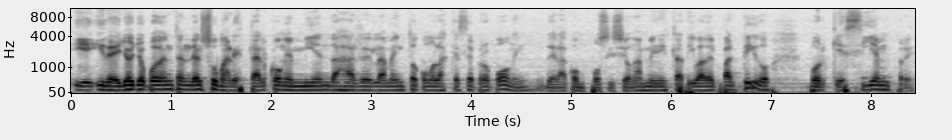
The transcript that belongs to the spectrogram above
Y, y de ello yo puedo entender su malestar con enmiendas al reglamento como las que se proponen de la composición administrativa del partido, porque siempre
